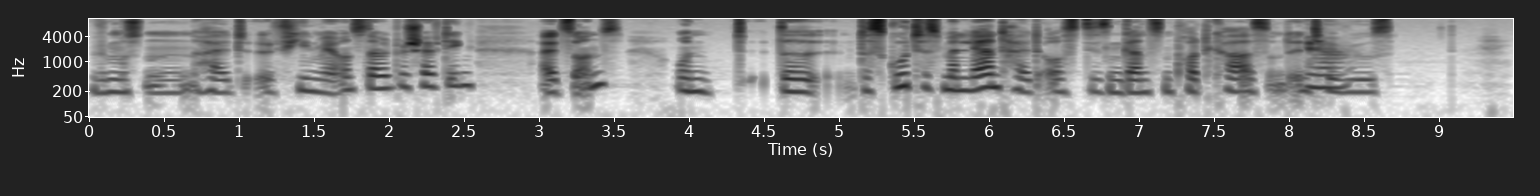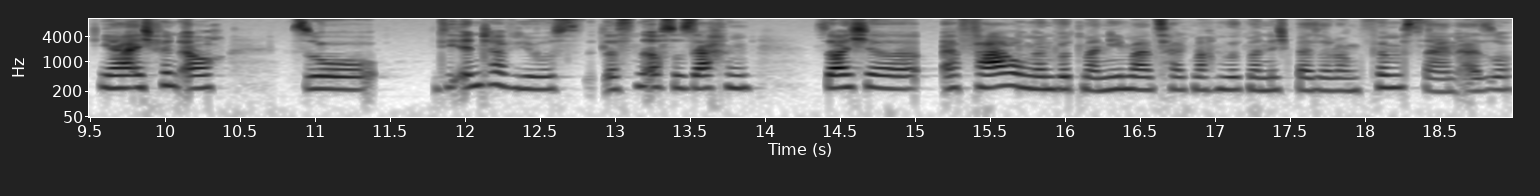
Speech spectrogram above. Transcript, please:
Wir mussten halt äh, viel mehr uns damit beschäftigen als sonst. Und da, das Gute ist, man lernt halt aus diesen ganzen Podcasts und Interviews. Ja, ich finde auch so die Interviews, das sind auch so Sachen, solche Erfahrungen wird man niemals halt machen, wird man nicht bei Salon 5 sein. Also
